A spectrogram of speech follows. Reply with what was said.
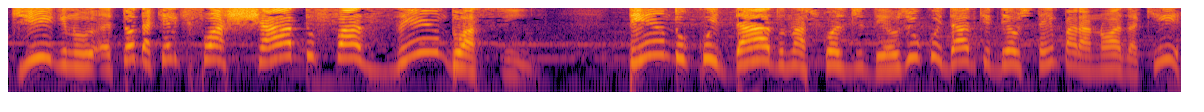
digno é todo aquele que for achado fazendo assim. Tendo cuidado nas coisas de Deus. E o cuidado que Deus tem para nós aqui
